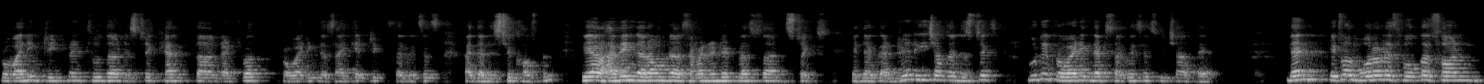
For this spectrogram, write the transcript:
providing treatment through the district health uh, network, providing the psychiatric services at the district hospital. We are having around uh, 700 plus uh, districts in the country and each of the districts would be providing that services which are there. Then it was more or less focused on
